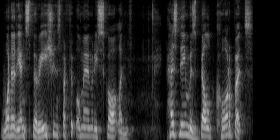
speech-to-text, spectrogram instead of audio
one of the inspirations for Football Memory Scotland. His name was Bill Corbett.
